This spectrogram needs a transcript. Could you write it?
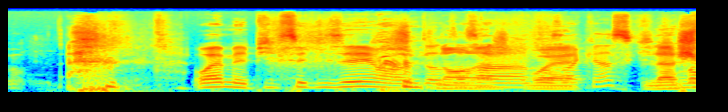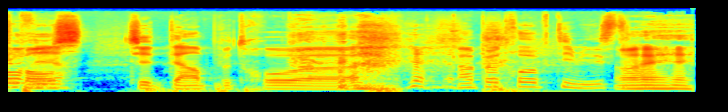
Ouais, mais pixelisé euh, dans, Non, dans là, un, dans casque. Là, je pense que c'était un peu trop. euh, Un peu trop optimiste. ouais.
